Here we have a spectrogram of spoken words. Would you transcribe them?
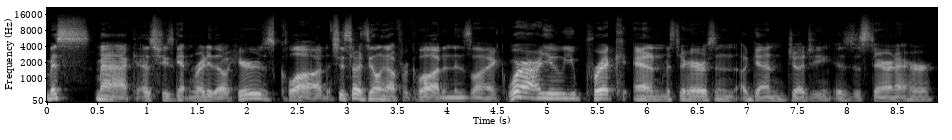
Miss Mac, as she's getting ready though, here's Claude. She starts yelling out for Claude and is like, Where are you, you prick? And Mr. Harrison, again, judgy, is just staring at her.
